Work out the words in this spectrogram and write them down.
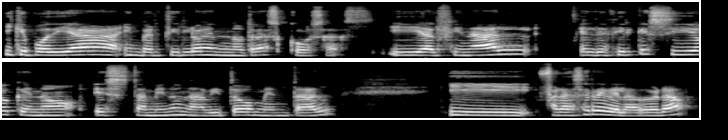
y que podía invertirlo en otras cosas. Y al final el decir que sí o que no es también un hábito mental y frase reveladora,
